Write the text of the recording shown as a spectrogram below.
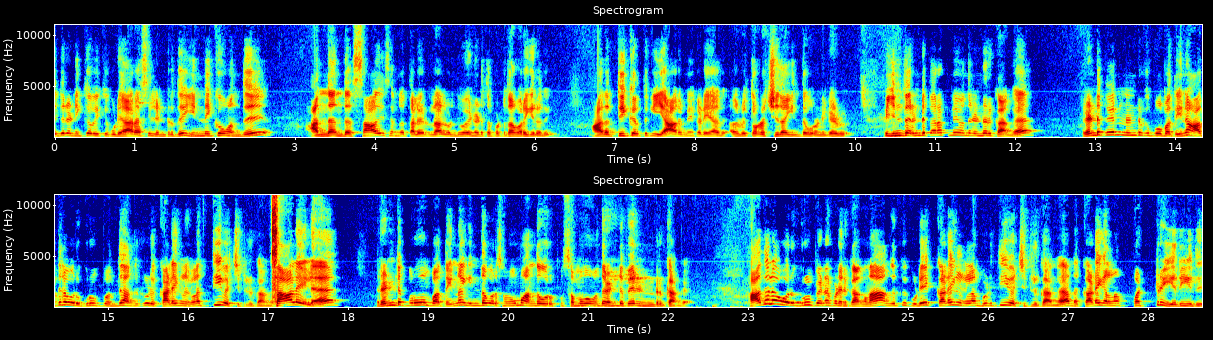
எதிர நிற்க வைக்கக்கூடிய அரசியல் என்றது இன்றைக்கும் வந்து அந்தந்த சாதி சங்க தலைவர்களால் வந்து வழிநடத்தப்பட்டு தான் வருகிறது. அதை தீக்கிறதுக்கு யாருமே கிடையாது. அதோடைய தொடர்ச்சி தான் இந்த ஒரு நிகழ்வு. இப்போ இந்த ரெண்டு தரப்புமே வந்து நின்று இருக்காங்க ரெண்டு பேரும் நின்றுக்கு போ பார்த்தீங்கன்னா அதில் ஒரு குரூப் வந்து அங்கே இருக்கக்கூடிய கடைகளுக்கெல்லாம் தீ வச்சுட்டு இருக்காங்க. சாலையில் ரெண்டு புறமும் பார்த்தீங்கன்னா இந்த ஒரு சமூகமும் அந்த ஒரு சமூகம் வந்து ரெண்டு பேரும் நின்றுருக்காங்க. அதில் ஒரு குரூப் என்ன பண்ணியிருக்காங்கன்னா அங்கே இருக்கக்கூடிய கடைகளுக்கெல்லாம் போய் தீ வச்சுட்டு இருக்காங்க. அந்த கடைகள்லாம் பற்று எரியுது.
